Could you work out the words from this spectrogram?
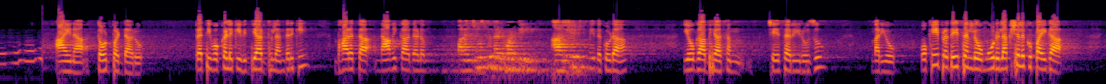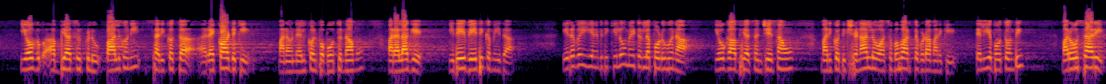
ఆయన తోడ్పడ్డారు ప్రతి ఒక్కళ్ళకి విద్యార్థులందరికీ భారత నావికాదళం మనం చూస్తున్నటువంటి ఆ షిప్ మీద కూడా యోగాభ్యాసం చేశారు ఈరోజు మరియు ఒకే ప్రదేశంలో మూడు లక్షలకు పైగా యోగ అభ్యాసకులు పాల్గొని సరికొత్త రికార్డుకి మనం నెలకొల్పబోతున్నాము. మరి అలాగే ఇదే వేదిక మీద ఇరవై ఎనిమిది కిలోమీటర్ల పొడవున యోగాభ్యాసం చేశాము. మరికొద్ది క్షణాల్లో ఆ శుభవార్త కూడా మనకి తెలియబోతోంది. మరోసారి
